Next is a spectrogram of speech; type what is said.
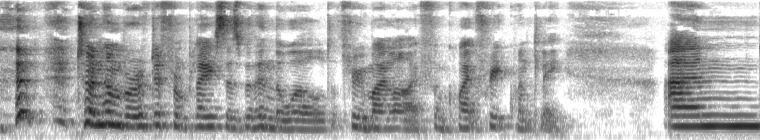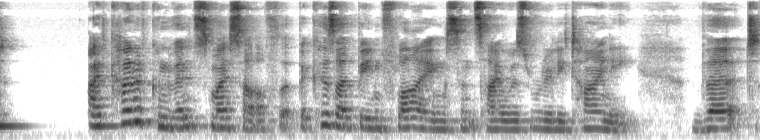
to a number of different places within the world through my life and quite frequently. And I'd kind of convinced myself that because I'd been flying since I was really tiny, that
